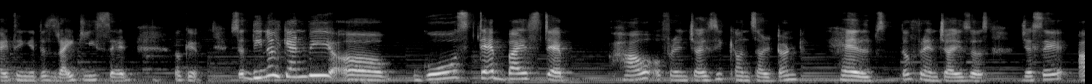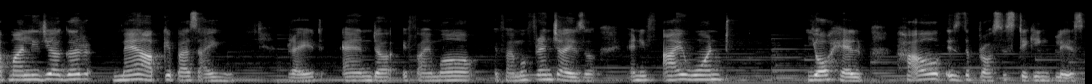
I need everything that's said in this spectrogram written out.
yeah. I think it is rightly said. Okay. So, Dhinal, can we uh, go step by step how a franchisee consultant helps the franchisers? जैसे आप मान लीजिए अगर मैं आपके पास आई हूँ right and uh, if i'm a if i'm a franchisor and if i want your help how is the process taking place?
